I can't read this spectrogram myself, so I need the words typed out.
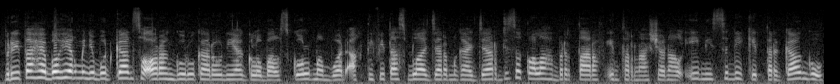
Berita heboh yang menyebutkan seorang guru karunia Global School membuat aktivitas belajar mengajar di sekolah bertaraf internasional ini sedikit terganggu.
